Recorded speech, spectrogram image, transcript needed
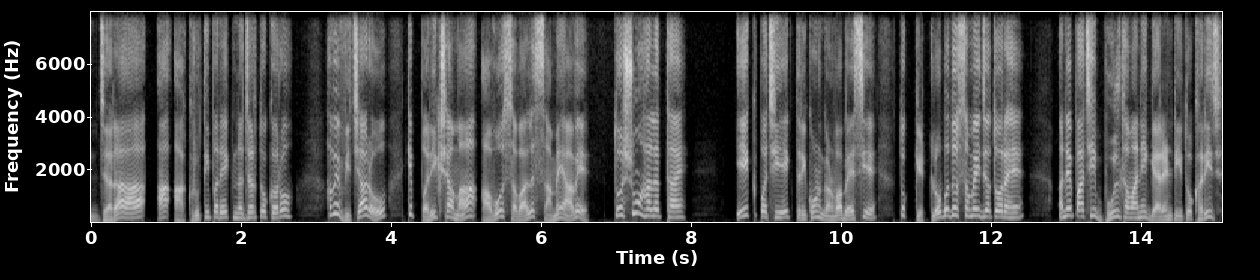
જરા આ આકૃતિ પર એક નજર તો કરો. હવે વિચારો કે પરીક્ષામાં આવો સવાલ સામે આવે તો શું હાલત થાય? એક પછી એક ત્રિકોણ ગણવા બેસીએ તો કેટલો બધો સમય જતો રહે અને પાછી ભૂલ થવાની ગેરંટી તો ખરી જ,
